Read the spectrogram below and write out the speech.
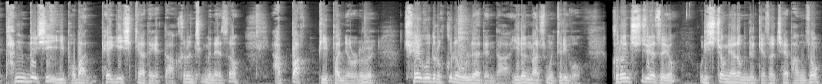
반드시 이 법안 폐기시켜야 되겠다. 그런 측면에서 압박 비판 여론을 최고도로 끌어올려야 된다. 이런 말씀을 드리고 그런 취지에서요. 우리 시청자 여러분들께서 제 방송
